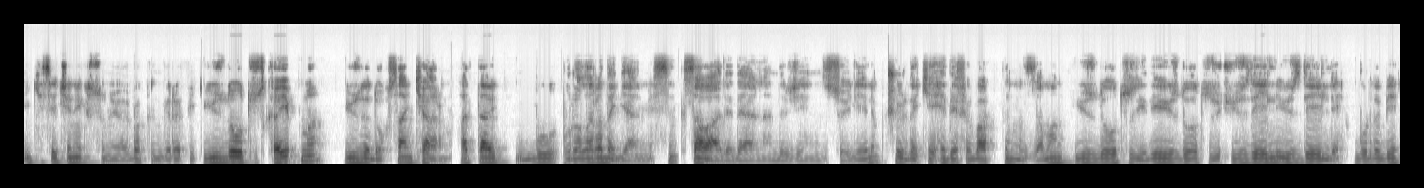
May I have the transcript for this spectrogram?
iki seçenek sunuyor. Bakın grafik. %30 kayıp mı? %90 kar mı? Hatta bu buralara da gelmesin. Kısa vade değerlendireceğinizi söyleyelim. Şuradaki hedefe baktığımız zaman %37'ye %33, %50, %50. Burada bir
